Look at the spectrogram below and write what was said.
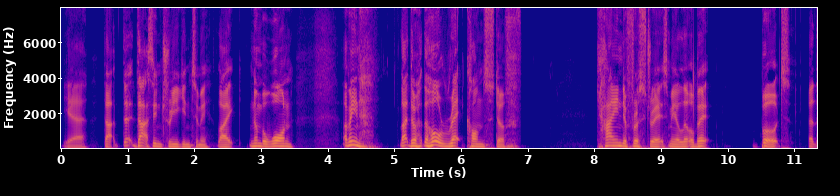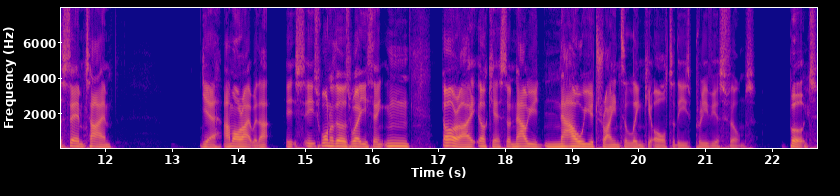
Yeah, that, that that's intriguing to me. Like number one, I mean, like the the whole retcon stuff kind of frustrates me a little bit, but at the same time, yeah, I'm all right with that. It's it's one of those where you think, mm, all right, okay, so now you now you're trying to link it all to these previous films, but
